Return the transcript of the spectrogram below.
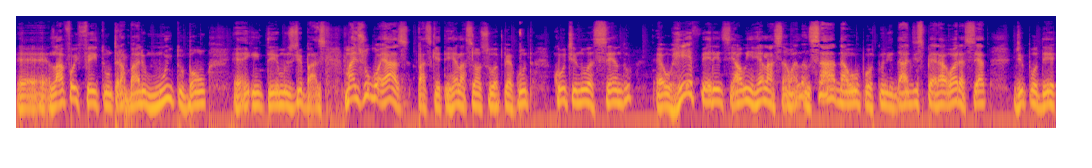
é, lá foi feito um trabalho muito bom é, em termos de base. Mas o Goiás, Pasqueta, em relação à sua pergunta, continua sendo é, o referencial em relação a lançar, dar oportunidade, esperar a hora certa de poder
